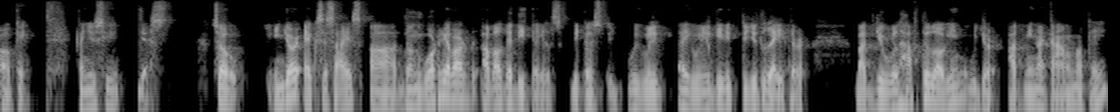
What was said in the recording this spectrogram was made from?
Okay, can you see? Yes. So in your exercise, uh, don't worry about, about the details because we will I will give it to you later, but you will have to log in with your admin account, okay?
